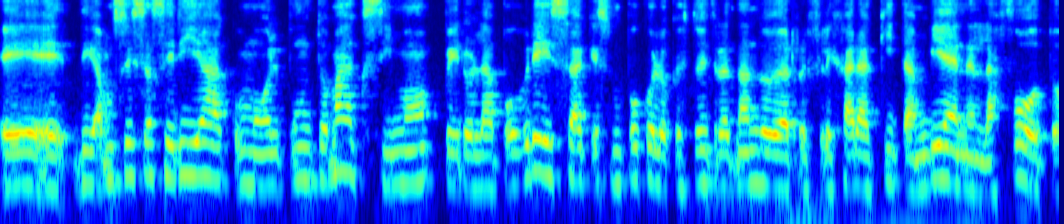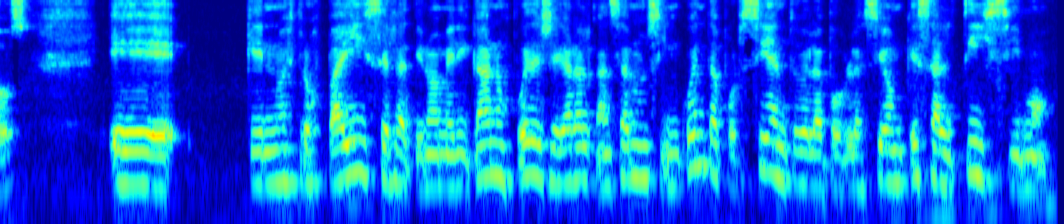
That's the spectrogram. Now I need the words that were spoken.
eh, digamos, esa sería como el punto máximo, pero la pobreza, que es un poco lo que estoy tratando de reflejar aquí también en las fotos, eh, que en nuestros países latinoamericanos puede llegar a alcanzar un 50% de la población, que es altísimo,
